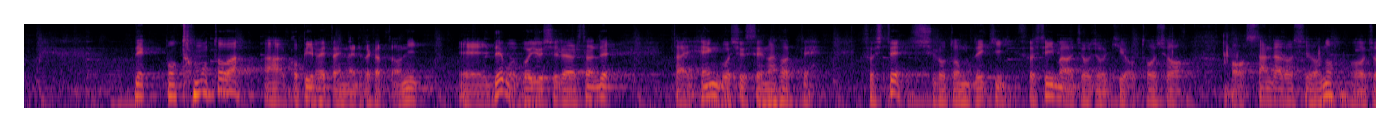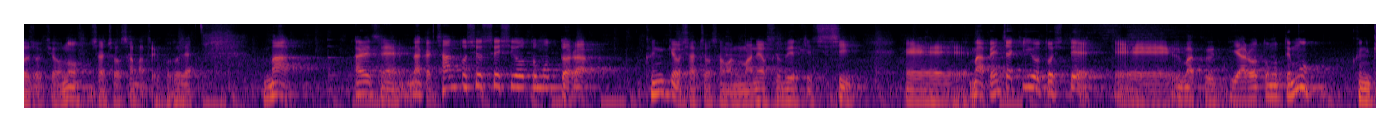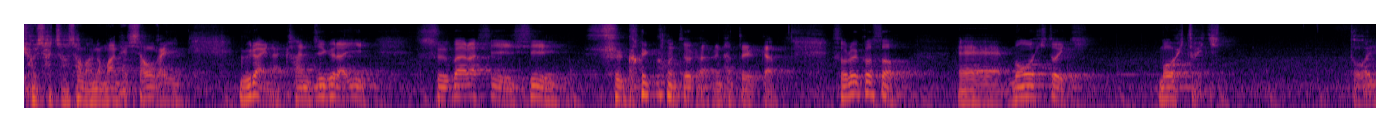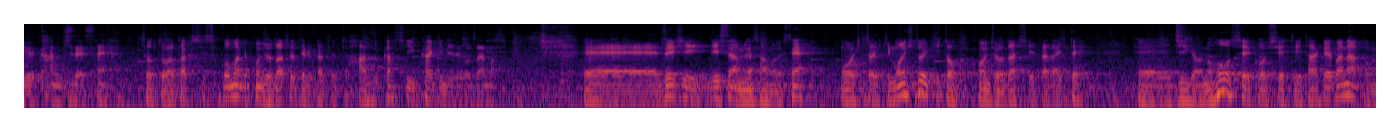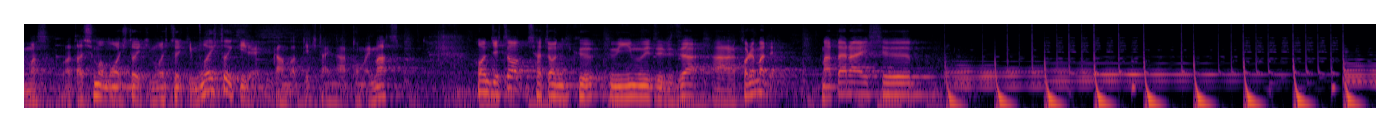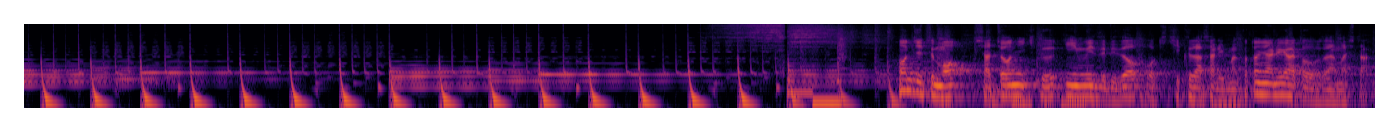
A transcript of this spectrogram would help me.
でもともとはあコピーライターになりたかったのに、えーでもご優秀でいらっしゃるので大変ご出世なさってそして仕事もできそして今は上場企業東証スタンダード仕様の上場企業の社長様ということでまああれですねなんかちゃんと出世しようと思ったら国京社長様の真似をすべきですし、えーまあ、ベンチャー企業として、えーうまくやろうと思っても国京社長様の真似した方がいいぐらいな感じぐらい素晴らしいしすごい根性があるなというかそれこそ、えーもう一息もう一息という感じですね。ちょっと私そこまで根性出せてるかというと恥ずかしい限りでございます、えーぜひリスナーの皆さんもですねもう一息もう一息と根性を出していただいて、えー事業の方を成功していっていただければなと思います。私ももう一息もう一息もう一息で頑張っていきたいなと思います。本日の社長に聞くウィンウィズビズはこれまで。また来週。本日も社長に聞く in WizBiz をお聞きくださり誠にありがとうございました、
